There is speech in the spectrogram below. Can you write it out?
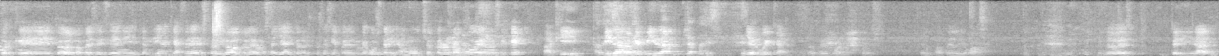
Porque todos los papeles dicen, y tendrían que hacer esto y lo otro, le damos allá, entonces la respuesta siempre me gustaría mucho, pero no puedo, no sé qué. Aquí, pidan lo que pidan. Yes We Can. Entonces, bueno, pues el papel igual. Entonces, pedirán,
